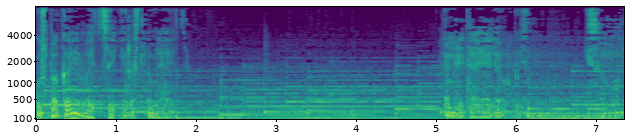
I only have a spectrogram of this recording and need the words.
успокаивается и расслабляется, обретая легкость и свободу.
